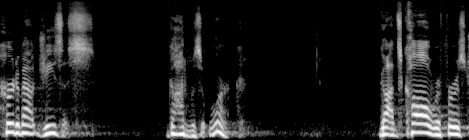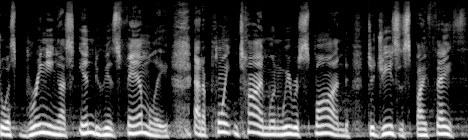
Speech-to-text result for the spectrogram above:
heard about Jesus. God was at work. God's call refers to us bringing us into his family at a point in time when we respond to Jesus by faith.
